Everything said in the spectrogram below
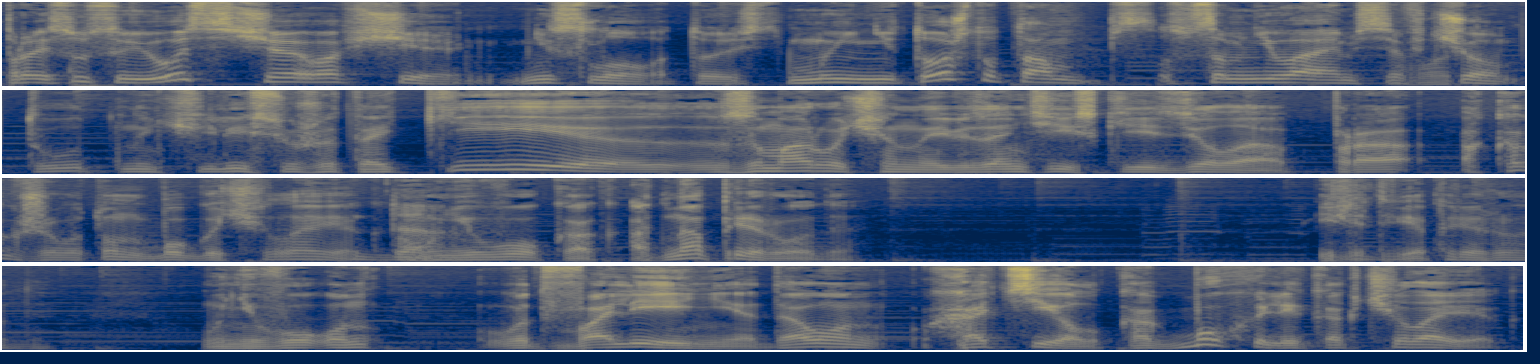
про Иисуса Иосифа вообще ни слова. То есть мы не то, что там сомневаемся в Вот чем. Тут начались уже такие э, замороченные византийские дела про, а как же вот он бога-человек? Да. А у него как? Одна природа? Или две природы? У него он, вот валение, да, он хотел как бог или как человек?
